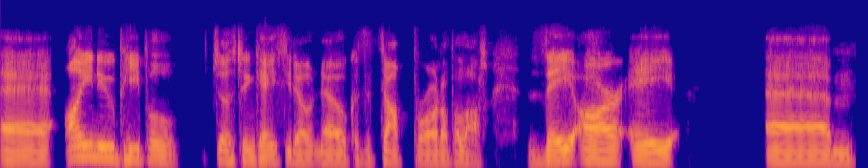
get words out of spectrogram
Uh, Ainu people, just in case you don't know, because it's not brought up a lot, they are a um,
